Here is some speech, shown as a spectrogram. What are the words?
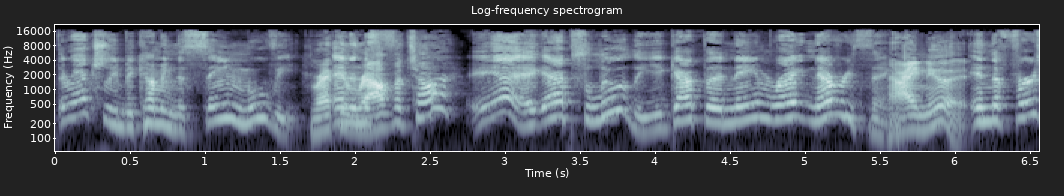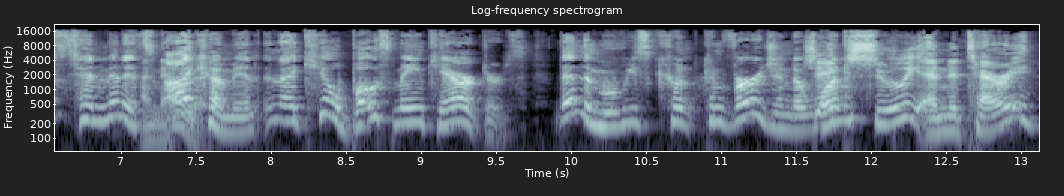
They're actually becoming the same movie. In the- Ralph Avatar? Yeah, absolutely. You got the name right and everything. I knew it. In the first 10 minutes, I I, come in and I kill both main characters. Then the movies con- converge into Jake one. Sully and Neytiri?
